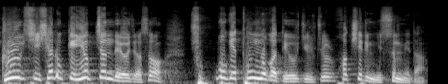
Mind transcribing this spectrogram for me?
그것이 새롭게 역전되어져서 축복의 통로가 되어질 줄 확실히 믿습니다.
